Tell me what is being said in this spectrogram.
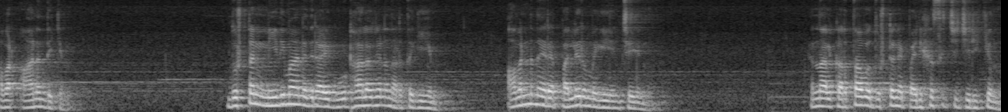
അവർ ആനന്ദിക്കും. ദുഷ്ടൻ നീതിമാനെതിരായി ഗൂഢാലോചന നടത്തുകയും അവന്റെ നേരെ പല്ലിറുമുകയും ചെയ്യുന്നു. എന്നാൽ കർത്താവ് ദുഷ്ടനെ പരിഹസിച്ച് ചിരിക്കുന്നു.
